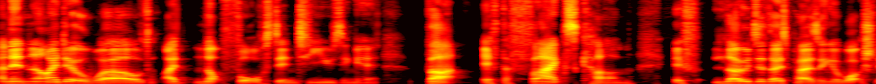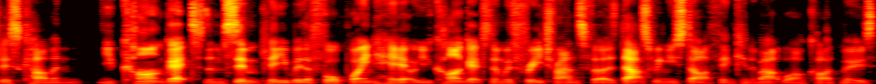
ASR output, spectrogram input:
And in an ideal world, I'm not forced into using it. But if the flags come, if loads of those players on your watch list come and you can't get to them simply with a four point hit or you can't get to them with free transfers, that's when you start thinking about wildcard moves.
